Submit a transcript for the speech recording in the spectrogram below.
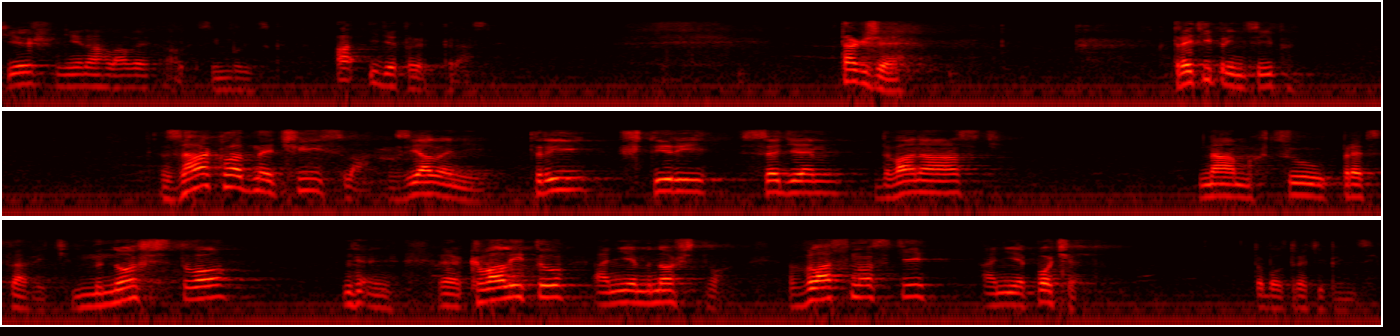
tiež nie na hlave, ale symbolicky. A ide to krásne. Takže, tretí princíp. Základné čísla v zjavení 3, 4, 7, 12 nám chcú predstaviť množstvo, kvalitu a nie množstvo. Vlastnosti a nie počet. To bol tretí princíp.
